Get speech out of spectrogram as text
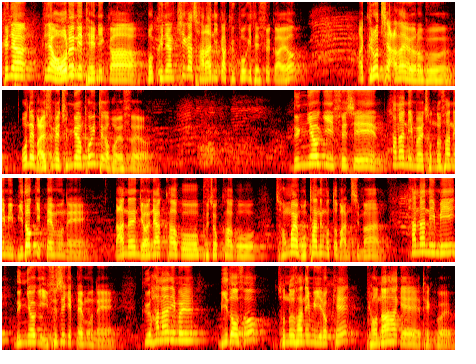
그냥 그냥 어른이 되니까 뭐 그냥 키가 자라니까 극복이 됐을까요? 아 그렇지 않아요, 여러분. 오늘 말씀의 중요한 포인트가 뭐였어요? 능력이 있으신 하나님을 전도사님이 믿었기 때문에 나는 연약하고 부족하고 정말 못하는 것도 많지만 하나님이 능력이 있으시기 때문에 그 하나님을 믿어서 전도사님이 이렇게 변화하게 된 거예요.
